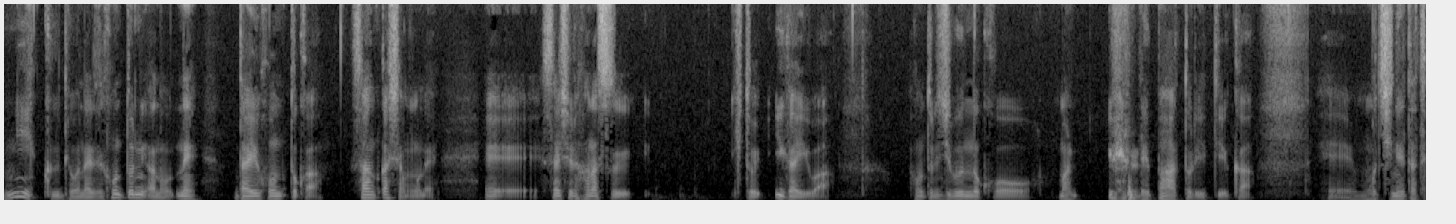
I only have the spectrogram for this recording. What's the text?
ユニークではないです。本当にあのね台本とか参加者もね、えー、最初に話す人以外は本当に自分のこう、まあ、いわゆるレパートリーっていうか、え、持ちネタと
